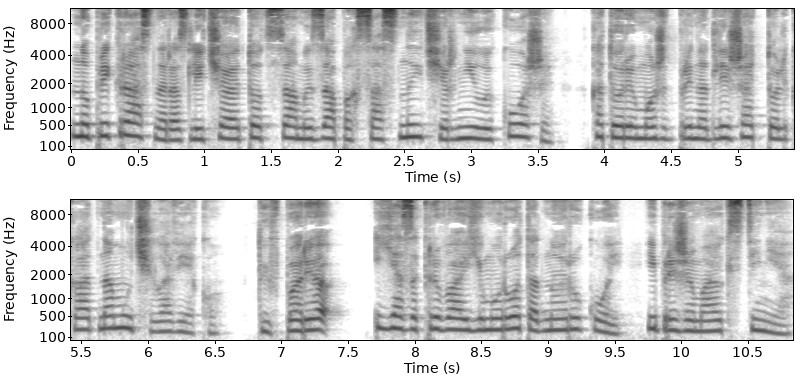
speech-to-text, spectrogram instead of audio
но прекрасно различаю тот самый запах сосны, чернил и кожи, который может принадлежать только одному человеку. «Ты в порядке?» Я закрываю ему рот одной рукой и прижимаю к стене.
